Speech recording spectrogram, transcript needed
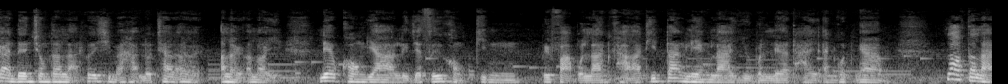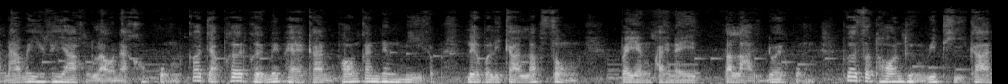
การเดินชมตลาดเพื่อชิมอาหารรสชาติอร่อยอร่อยอร่อยเรียบคลองยาหรือจะซื้อของกินไปฝากบนร้านค้าที่ตั้งเรียงรายอยู่บนเรือไทยอันงดงามรอบตลาดน้ำอยุธยาของเรานะครับผมก็จะเพลิดเพลินไม่แพ้กัน พร้อมกันยังมีกับเรือบริการรับส่ง ไปยังภายในตลาดด้วยผม เพื่อสะท้อนถึงวิถีการ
